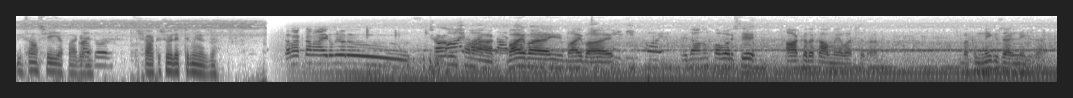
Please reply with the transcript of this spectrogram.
lisans şeyi yapar gene. Ay doğru. Şarkı söylettirmiyor bize. Çanaktan ayrılıyoruz. Çan çanak. bay. Bay bay. Bay. Eda'nın favorisi arkada kalmaya başladı artık. Bakın ne güzel ne güzel.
